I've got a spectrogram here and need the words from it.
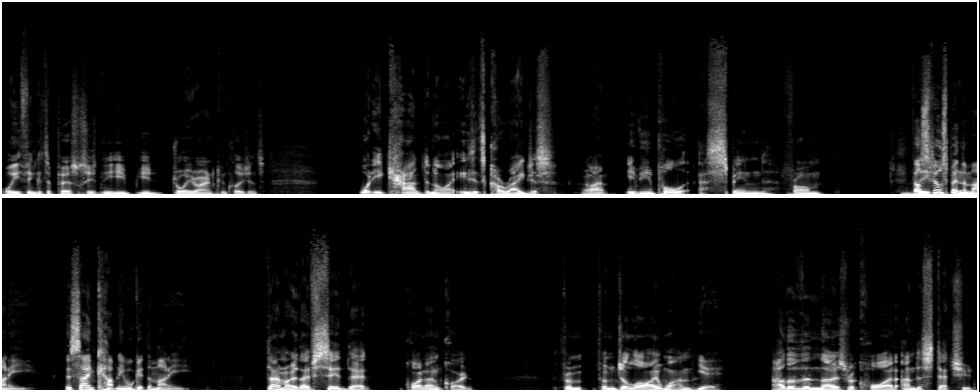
or you think it's a personal decision, you, you draw your own conclusions. What you can't deny is it's courageous, right? If you pull a spend from They'll the- still spend the money. The same company will get the money. Domo, they've said that, quote unquote, from from July 1, Yeah. other than those required under statute,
